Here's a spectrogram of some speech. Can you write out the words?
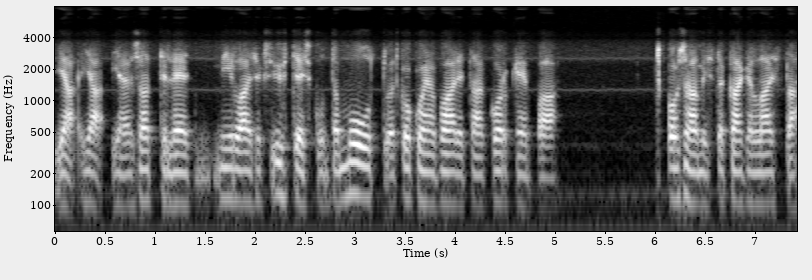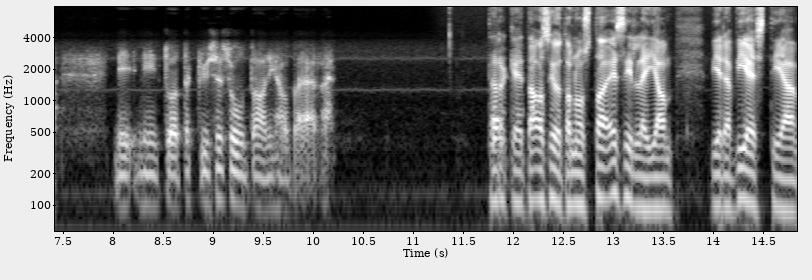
Ja, ja, ja jos ajattelee, että millaiseksi yhteiskunta muuttuu, että koko ajan vaaditaan korkeampaa osaamista, kaikenlaista, niin, niin tuota, kyllä se suunta on ihan väärä. Tärkeitä asioita nostaa esille ja viedä viestiä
